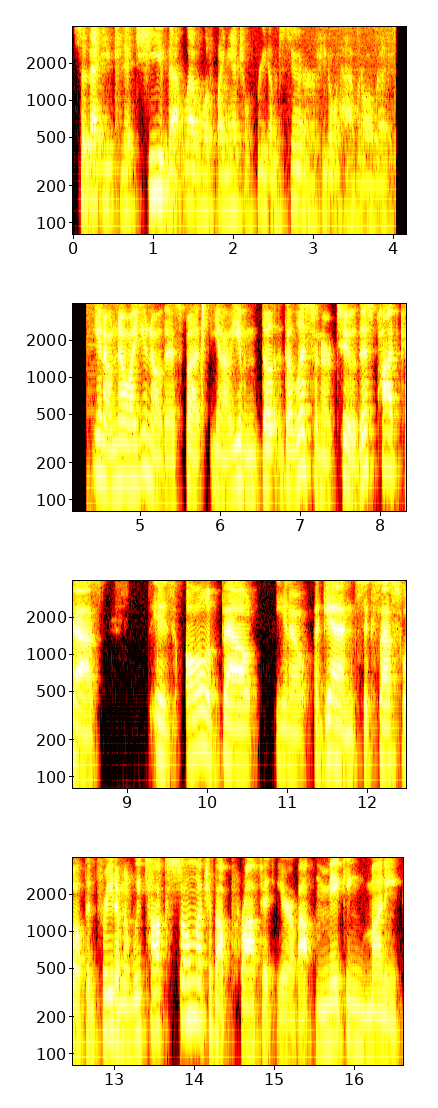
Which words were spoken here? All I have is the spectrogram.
so that you can achieve that level of financial freedom sooner if you don't have it already. You know, Noah, you know this, but you know, even the the listener too. This podcast is all about you know, again, success, wealth, and freedom. And we talk so much about profit here, about making money.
